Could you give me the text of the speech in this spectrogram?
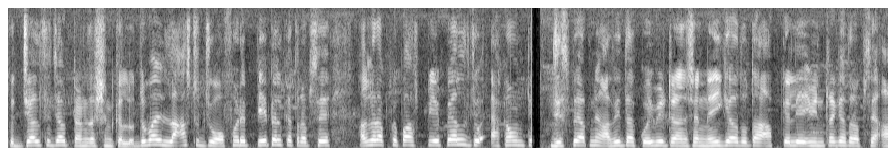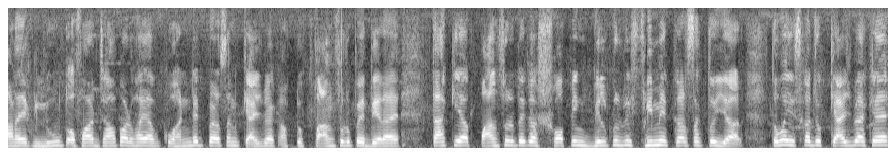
तो जल्द से जल्द ट्रांजेक्शन कर लो। जो भाई लास्ट जो ऑफ़र है पेपल की तरफ़ से, अगर आपके पास पेपल जो अकाउंट है, जिस पे आपने अभी तक कोई भी ट्रांजेक्शन नहीं किया तो आपके लिए इंटर की तरफ़ से आ रहा है एक लूट ऑफ़र जहाँ पर भाई आपको hundred percent cashback up to पाँच सौ रुपये दे रहा है, ताकि आप पाँच सौ रुपये का शॉपिंग बिल्कुल भी फ्री में कर सकते हो यार। तो भाई इसका जो कैशबैक है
